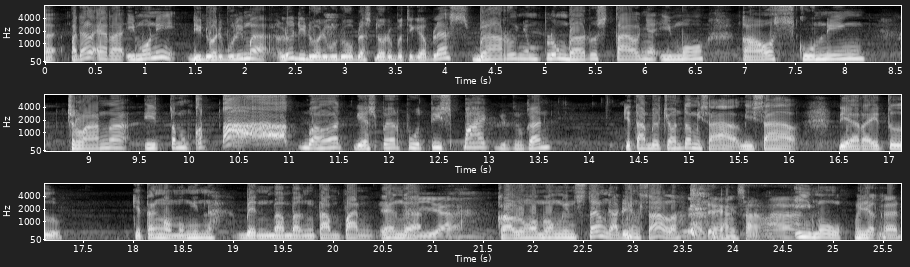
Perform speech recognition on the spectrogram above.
Eh, padahal era emo nih di 2005, lu di 2012 2013 baru nyemplung baru stylenya emo, kaos kuning, celana hitam ketat banget, gesper putih spike gitu kan. Kita ambil contoh misal, misal di era itu kita ngomongin lah band Bambang Tampan ya enggak. Iya. Kalau ngomongin style nggak ada yang salah. Nggak ada yang salah. Emo ya kan.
